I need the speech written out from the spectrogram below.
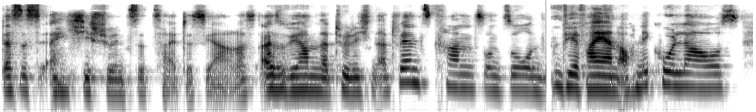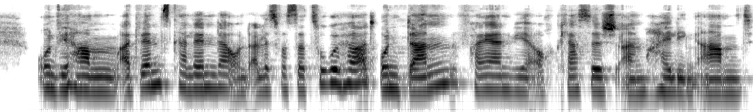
das ist eigentlich die schönste Zeit des Jahres. Also wir haben natürlich einen Adventskranz und so und wir feiern auch Nikolaus und wir haben Adventskalender und alles, was dazugehört. Und dann feiern wir auch klassisch am Heiligen Abend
